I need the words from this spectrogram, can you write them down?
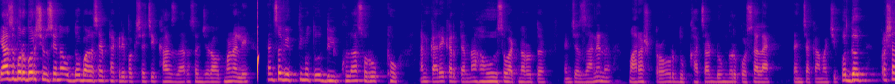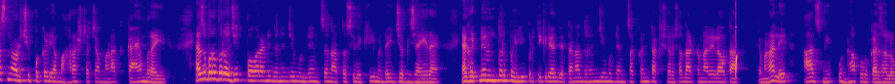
याचबरोबर शिवसेना उद्धव बाळासाहेब ठाकरे पक्षाचे खासदार संजय राऊत म्हणाले त्यांचं व्यक्तिमत्व दिलखुलास रोखठोक आणि कार्यकर्त्यांना हवंसं वाटणार होतं. त्यांच्या जाण्यानं महाराष्ट्रावर दुःखाचा डोंगर कोसळलाय. त्यांच्या कामाची पद्धत प्रशासनावरची पकड या महाराष्ट्राच्या मनात कायम राहील. याचबरोबर अजित पवार आणि धनंजय मुंडे यांचं नातं असे देखील मंडळी जग जाहीर आहे. या घटनेनंतर पहिली प्रतिक्रिया देताना धनंजय मुंडे यांचा कंठ अक्षरशः दाटून आलेला होता. ते म्हणाले आज मी पुन्हा पोरका झालो.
